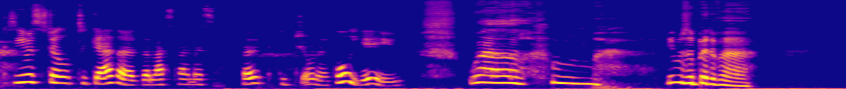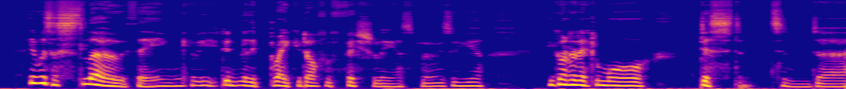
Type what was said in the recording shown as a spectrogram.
Because you were still together the last time I spoke to Jonik, or you. Well, hmm, it was a bit of a. It was a slow thing. We didn't really break it off officially, I suppose. He, uh, he got a little more distant and uh,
